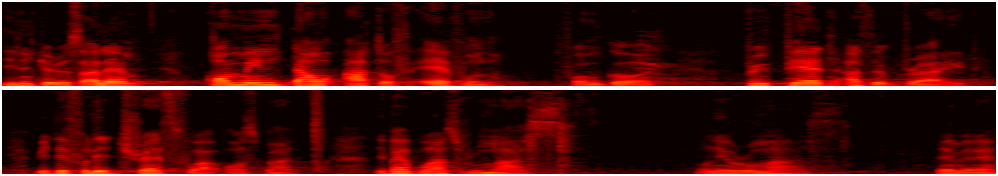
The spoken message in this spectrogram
the New Jerusalem, coming down out of heaven from God, prepared as a bride, beautifully dressed for her husband. The Bible has romance. Only romance. Amen.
